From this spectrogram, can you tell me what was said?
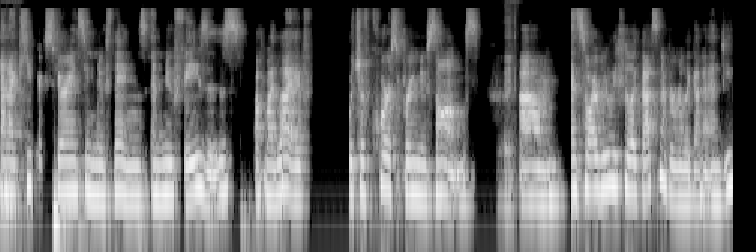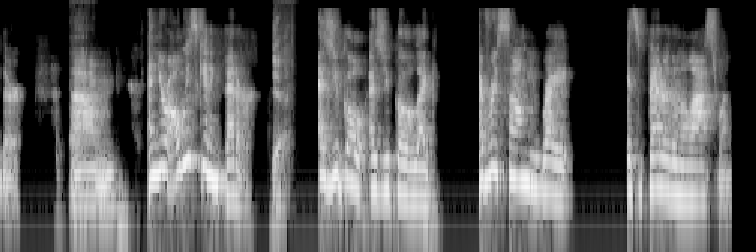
and I mm. keep experiencing new things and new phases of my life, which of course bring new songs. Right. Um, and so I really feel like that's never really going to end either. Um, and you're always getting better yeah. as you go, as you go. Like every song you write, it's better than the last one.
